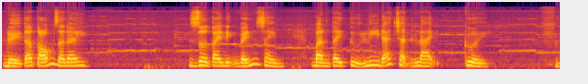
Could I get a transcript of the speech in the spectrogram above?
Để ta tóm ra đây. Giờ tay định vén rèm, bàn tay tử ly đã chặn lại, cười.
